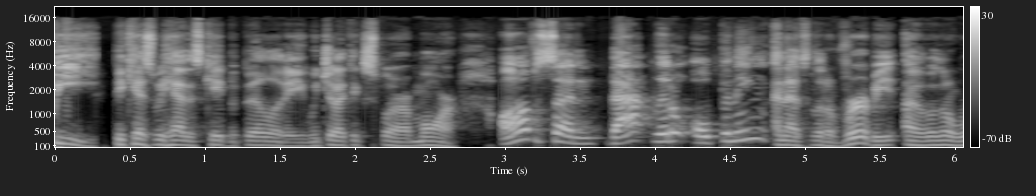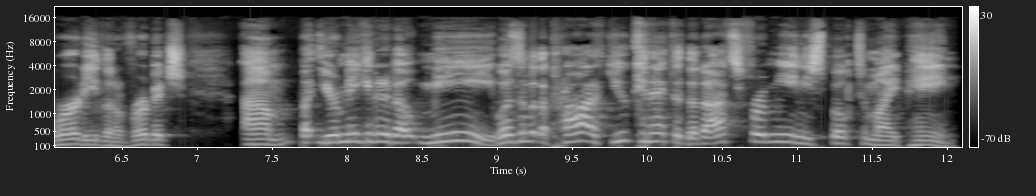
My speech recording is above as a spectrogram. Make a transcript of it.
B because we have this capability. Would you like to explore more? All of a sudden, that little opening, and that's a little verby, a little wordy, a little verbiage, um, but you're making it about me. It wasn't about the product. You connected the dots for me and you spoke to my pain.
